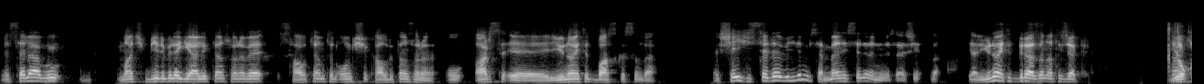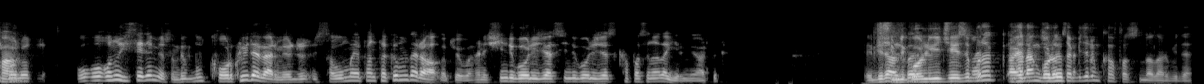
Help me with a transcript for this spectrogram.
Mesela bu maç 1-1'e geldikten sonra ve Southampton 10 kişi kaldıktan sonra o Ars e, United baskısında şey hissedebildin mi sen? Ben hissedemedim mesela. Şey, yani United birazdan atacak. Sanki Yok abi. O, o, onu hissedemiyorsun. Bu korkuyu da vermiyor. Savunma yapan takımı da rahatlatıyor bu. Hani şimdi gol yiyeceğiz, şimdi gol yiyeceğiz kafasına da girmiyor artık. E biraz şimdi gol yiyeceğizi bırak her an gol atabilirim kafasındalar bir de.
